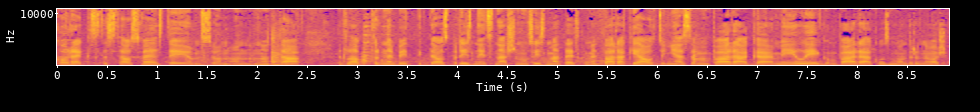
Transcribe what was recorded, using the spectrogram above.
korekts tas tavs vēstījums gadījums. Un, un, nu, tā, Bet labi, tur nebija tik daudz par iznīcināšanu. Mums īstenībā teica, ka mēs pārāk jauciņi esam un pārāk mīlīgi un pārāk uzmundrinoši.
